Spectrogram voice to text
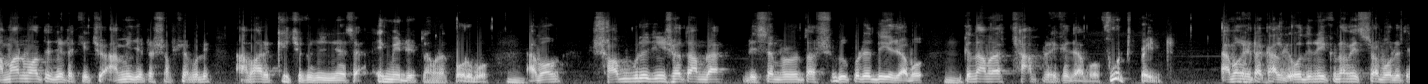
আমার মতে যেটা কিছু আমি যেটা সবসময় বলি আমার কিছু কিছু জিনিস ইমিডিয়েটলি আমরা করব। এবং সবগুলো জিনিস হয়তো আমরা ডিসেম্বর শুরু করে দিয়ে যাব কিন্তু আমরা ছাপ রেখে যাব ফুটপ্রিন্ট এবং এটা কালকে ওদিন ইকোনমিক্সরা বলেছে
